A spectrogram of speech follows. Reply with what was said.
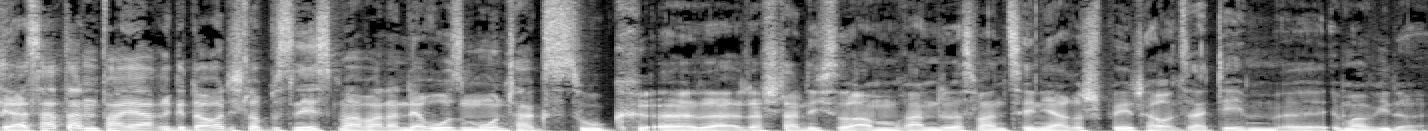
ja, es hat dann ein paar Jahre gedauert. Ich glaube, das nächste Mal war dann der Rosenmontagszug. Äh, da, da stand ich so am Rande. Das waren zehn Jahre später und seitdem äh, immer wieder.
